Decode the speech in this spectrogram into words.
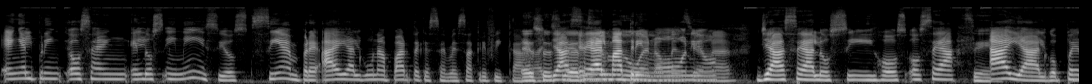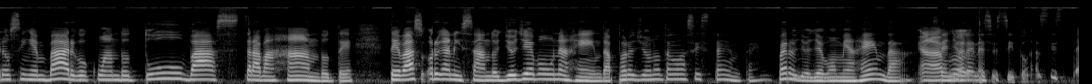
en el prin- o sea, en, en los inicios siempre hay alguna parte que se ve sacrificada, Eso es ya cierto. sea el bueno matrimonio, ya sea los hijos, o sea, Sí. hay algo, pero sin embargo, cuando tú vas trabajándote, te vas organizando, yo llevo una agenda, pero yo no tengo asistente, pero yo llevo mi agenda. Ah, Señores, pues. necesito un asistente.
